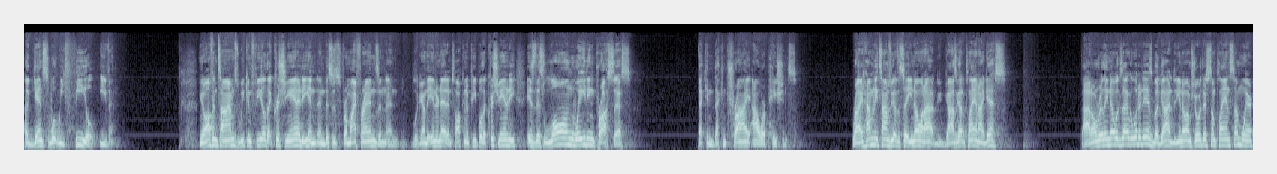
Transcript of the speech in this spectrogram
against what we feel, even. You know, oftentimes we can feel that Christianity, and, and this is from my friends and, and looking on the internet and talking to people, that Christianity is this long waiting process that can, that can try our patience. Right? How many times we have to say, you know, and I, God's got a plan, I guess. I don't really know exactly what it is, but God, you know, I'm sure there's some plan somewhere.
